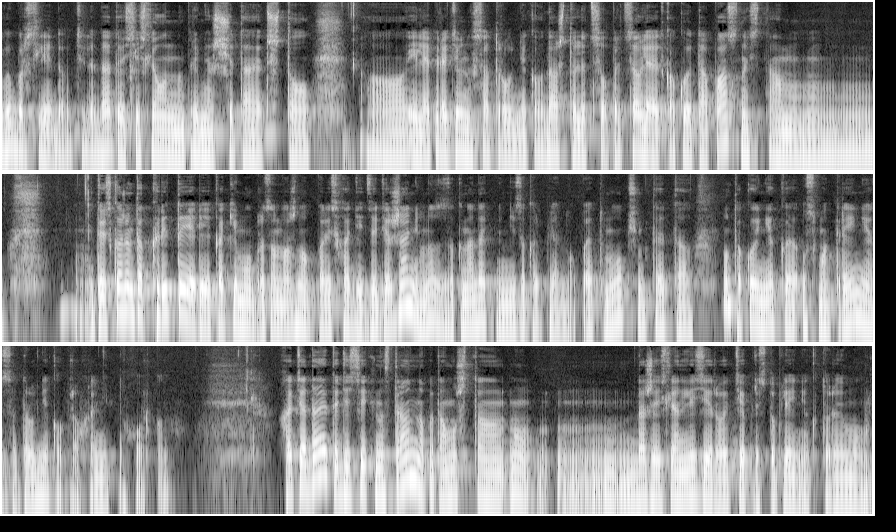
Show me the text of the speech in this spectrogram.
выбор следователя, да, то есть если он, например, считает, что э, или оперативных сотрудников, да, что лицо представляет какую-то опасность, там, то есть, скажем так, критерии, каким образом должно происходить задержание, у нас законодательно не закреплено, поэтому, в общем-то, это ну, такое некое усмотрение сотрудников правоохранительных органов. Хотя, да, это действительно странно, потому что, ну, даже если анализировать те преступления, которые ему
